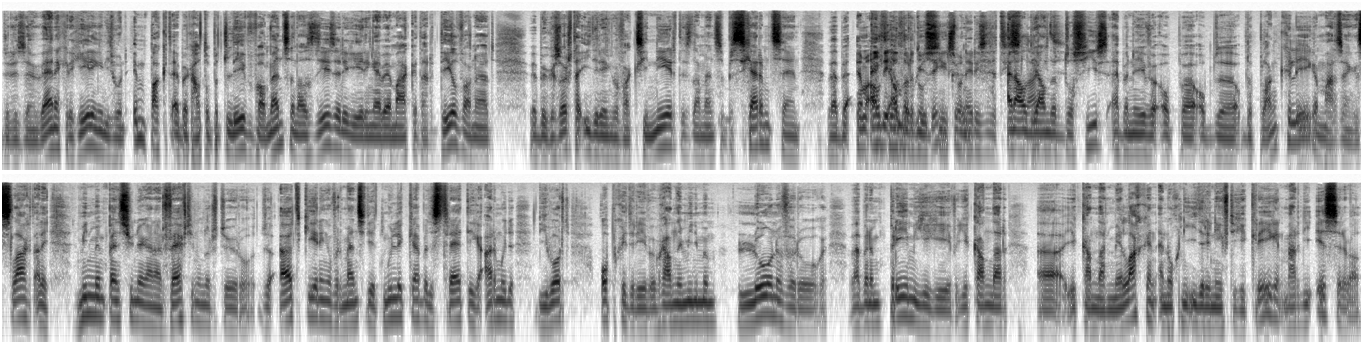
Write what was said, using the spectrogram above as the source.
er zijn weinig regeringen die zo'n impact hebben gehad op het leven van mensen als deze regering. En wij maken daar deel van uit. We hebben gezorgd dat iedereen gevaccineerd is, dat mensen beschermd zijn. We hebben ja, maar al die andere dossiers, wanneer is En al die andere dossiers hebben even op, uh, op, de, op de plank gelegen, maar zijn geslaagd. Allee, minimumpensioenen gaan naar 1500 euro. De uitkeringen voor mensen die het moeilijk hebben, de strijd tegen armoede, die wordt opgedreven. We gaan de minimumlonen verhogen. We hebben een premie gegeven. Je kan, daar, uh, je kan daarmee lachen en nog niet iedereen heeft die gekregen, maar die is er wel.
